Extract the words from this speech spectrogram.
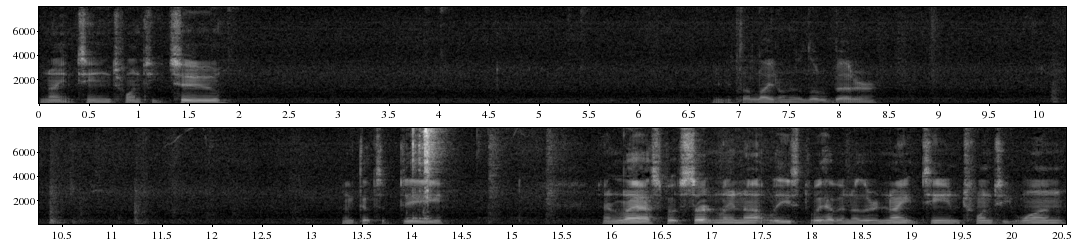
1922. Get the light on it a little better. I think that's a D. And last but certainly not least, we have another 1921.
